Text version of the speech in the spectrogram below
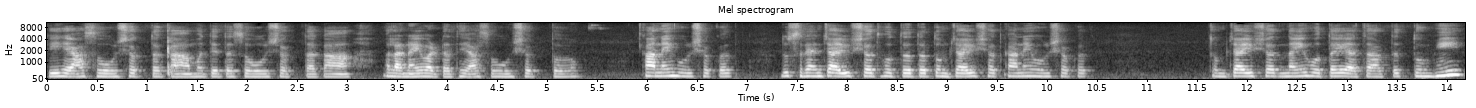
की हे असं होऊ शकतं का? मग ते तसं होऊ शकतं का? मला नाही वाटत हे असं होऊ शकतं. का नाही होऊ शकत? दुसऱ्यांच्या आयुष्यात होतं तर तुमच्या आयुष्यात का नाही होऊ शकत? तुमच्या आयुष्यात नाही होतं याचा अर्थ तुम्ही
